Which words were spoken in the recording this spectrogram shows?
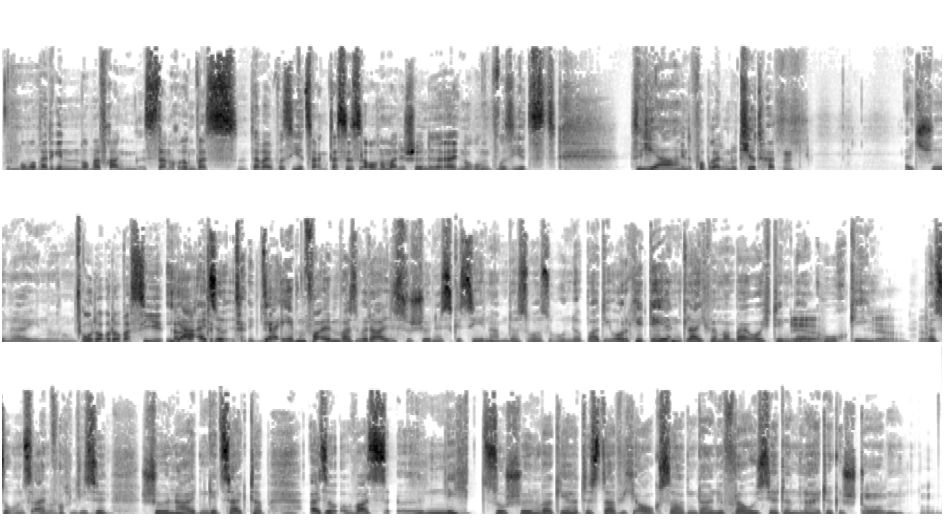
bevor wir weitergehen, nochmal fragen, ist da noch irgendwas dabei, wo Sie jetzt sagen, das ist auch nochmal eine schöne Erinnerung, wo Sie jetzt sich Ja. in der Vorbereitung notiert hatten? Als schöne Erinnerung. Oder, oder was Sie Ja, also, ja, eben vor allem, was wir da alles so Schönes gesehen haben, das war so wunderbar. Die Orchideen gleich, wenn man bei euch den Berg Ja, hochging. ja, ja. Dass ihr uns einfach diese Schönheiten gezeigt habt. Also, was äh, nicht so schön war, Gerhard, das darf ich auch sagen, deine Frau ist ja dann leider gestorben. Mhm.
